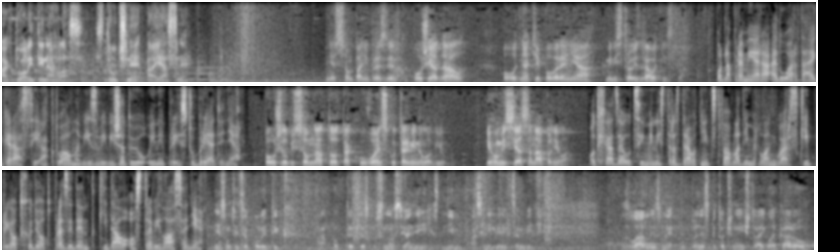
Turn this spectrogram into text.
Aktuality na hlas. Stručne a jasne. Dnes som pani prezidentku požiadal o odňatie poverenia ministrovi zdravotníctva. Podľa premiéra Eduarda Hegera si aktuálne výzvy vyžadujú iný prístup riadenia. Použil by som na to takú vojenskú terminológiu. Jeho misia sa naplnila. Odchádzajúci minister zdravotníctva Vladimír Langvarský pri odchode od prezidentky dal ostré vyhlásenie. Nie som síce politik a po tejto skúsenosti ani s ním asi nikdy nechcem byť. Zvládli sme úplne zbytočný štrajk lekárov,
